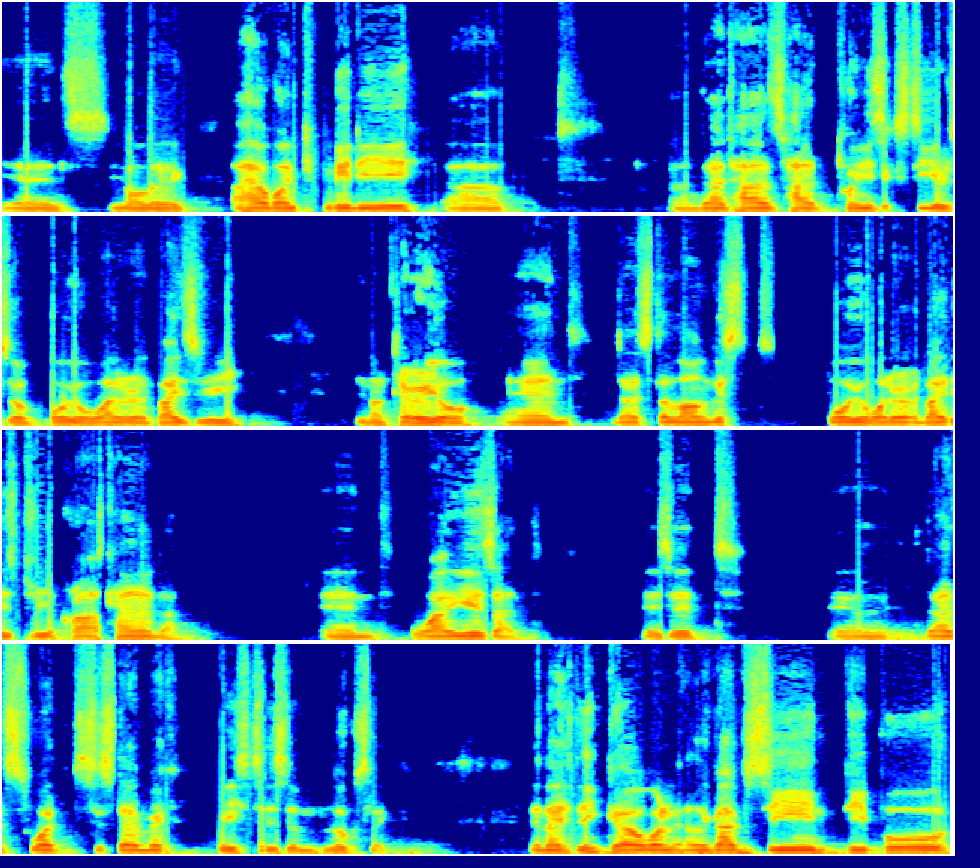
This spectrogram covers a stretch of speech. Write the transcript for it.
is you know like I have one community uh, uh, that has had 26 years of boil water advisory in Ontario, and that's the longest boil water advisory across Canada. And why is that? Is it uh, that's what systemic racism looks like? And I think uh, one like I've seen people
